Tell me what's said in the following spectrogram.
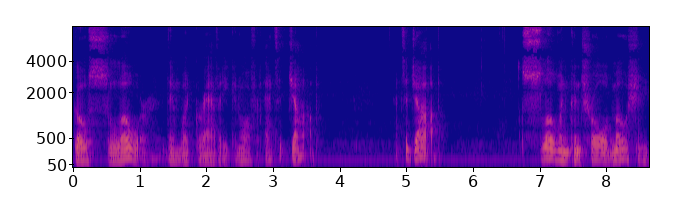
go slower than what gravity can offer. That's a job. That's a job. Slow and controlled motion.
